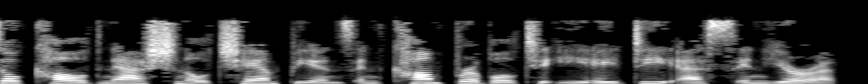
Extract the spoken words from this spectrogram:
so-called national champions and comparable to EADS in Europe,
